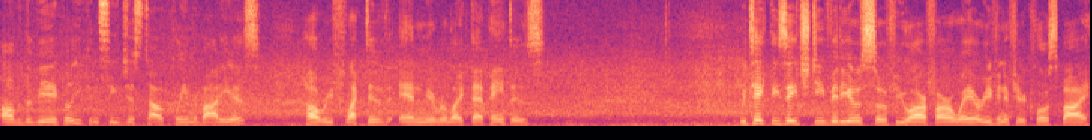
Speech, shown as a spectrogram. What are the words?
of the vehicle, you can see just how clean the body is, how reflective and mirror-like that paint is. We take these HD videos, so if you are far away or even if you're close by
